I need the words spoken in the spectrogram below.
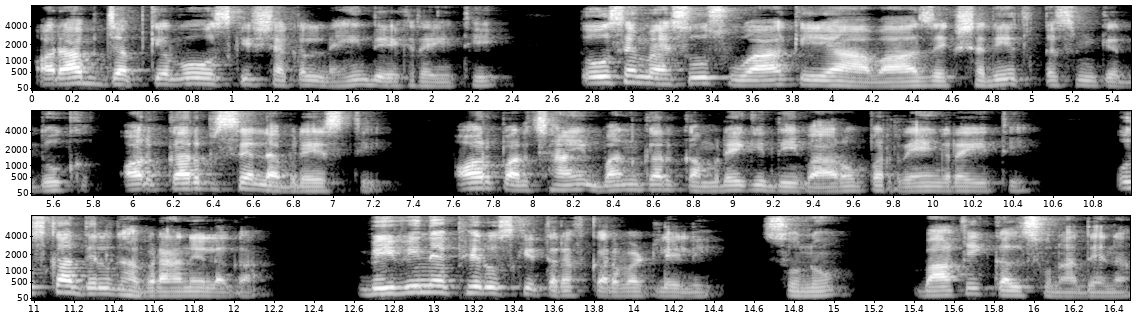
اور اب جبکہ وہ اس کی شکل نہیں دیکھ رہی تھی، تو اسے محسوس ہوا کہ یہ آواز ایک شدید قسم کے دکھ اور کرب سے لبریز تھی اور پرچھائی بن کر کمرے کی دیواروں پر رینگ رہی تھی۔ اس کا دل گھبرانے لگا۔ بیوی نے پھر اس کی طرف کروٹ لے لی۔ سنو، باقی کل سنا دینا۔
